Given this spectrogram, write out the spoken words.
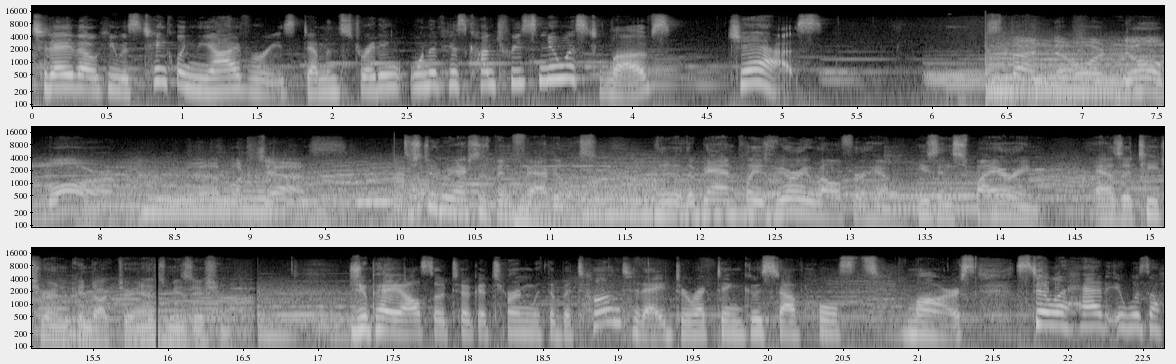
Today, though, he was tinkling the ivories, demonstrating one of his country's newest loves, jazz. Understand or know more uh, about jazz. The student reaction has been fabulous. The, the band plays very well for him. He's inspiring as a teacher and conductor and as a musician. Zhipei also took a turn with the baton today, directing Gustav Holst's Mars. Still ahead, it was a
